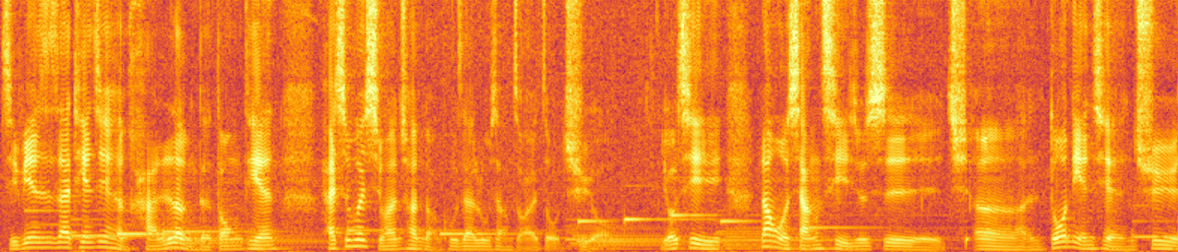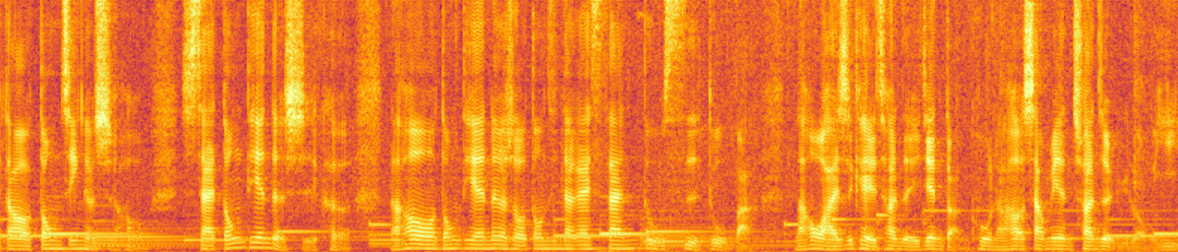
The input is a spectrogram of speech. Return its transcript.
即便是在天气很寒冷的冬天，还是会喜欢穿短裤在路上走来走去哦。尤其让我想起就是去呃很多年前去到东京的时候，是在冬天的时刻，然后冬天那个时候东京大概三度四度吧，然后我还是可以穿着一件短裤，然后上面穿着羽绒衣，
